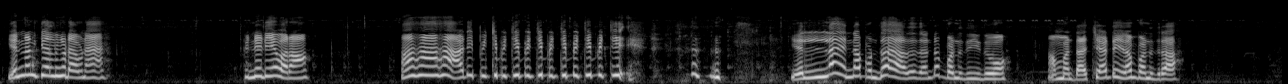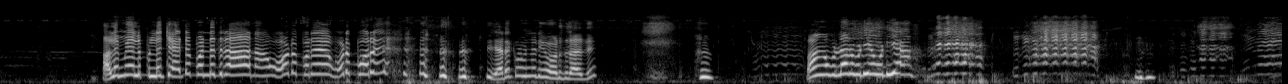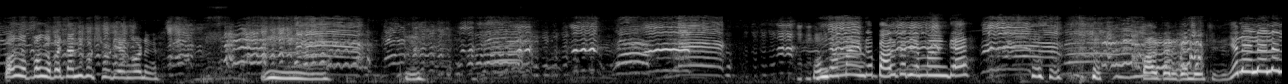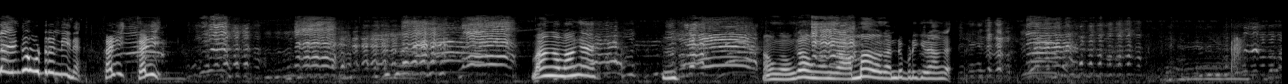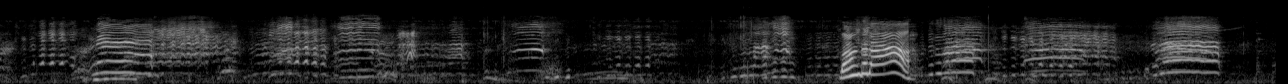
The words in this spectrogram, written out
என்னன்னு கேளுங்கடா அவனை. பின்னாடியே வரான். ஆஹா ஆஹா அடி பிச்சு பிச்சு பிச்சு பிச்சு பிச்சு பிச்சு. எல்லாம் என்ன பண்ணுதா? அதை தாண்டா பண்ணுது இதுவும் ஆமாண்டா சேட்டையெல்லாம் பண்ணுதுடா. அலைமேல பிள்ளை சேட்டை பண்ணுதுடா. நான் ஓட போகிறேன் ஓட போகிறேன் எனக்கு முன்னாடி ஓடுதுடா அது. வாங்க உள்ளார முடியா முடியா போங்க போங்க போய் தண்ணி குடிச்சு ஓடியாங்க ஓடுங்க. ம் ம், அம்மா எங்கே? பால்கறி அம்மா எங்கே? பால் கறி கண்டுபிடிச்சிச்சு இல்லை இல்ல இல்ல இல்ல எங்க விட்டுற நீனு? கழி கழி. வாங்க வாங்க. ம். அவங்கவுங்க அவங்கவுங்க அம்மாவை கண்டுபிடிக்கிறாங்க. வாங்கடா.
